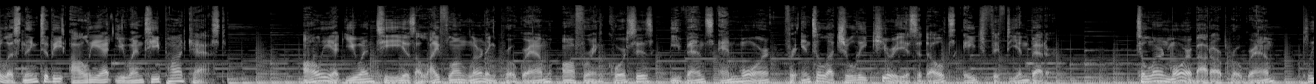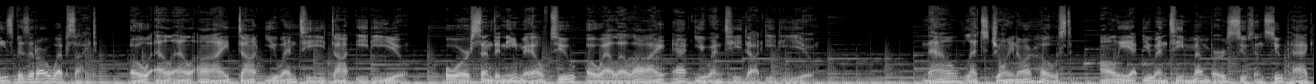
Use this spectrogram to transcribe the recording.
listening to the Ollie at UNT podcast. Ollie at UNT is a lifelong learning program offering courses, events, and more for intellectually curious adults age 50 and better. To learn more about our program, please visit our website, olli.unt.edu, or send an email to olli at unt.edu. Now, let's join our host, Ollie at UNT member Susan Supak,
